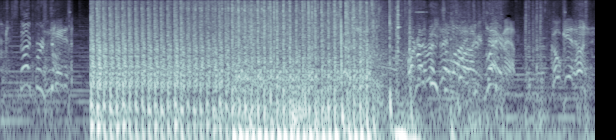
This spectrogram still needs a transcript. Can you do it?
confirmed. Sniper's down! Marking the rest of that squad on your map. Go get hunting.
